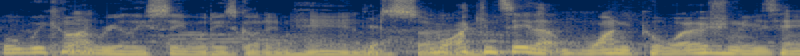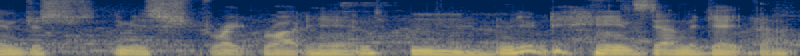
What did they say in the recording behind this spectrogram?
Well, we can't Like- really see what he's got in hand, so Well, I can see that one coercion in his hand, just in his straight right hand, and you'd hands down negate that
